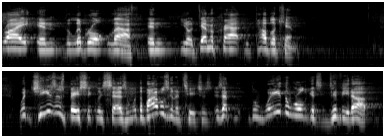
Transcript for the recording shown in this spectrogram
right and the liberal left, and you know, Democrat, Republican. What Jesus basically says, and what the Bible is going to teach us, is that the way the world gets divvied up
